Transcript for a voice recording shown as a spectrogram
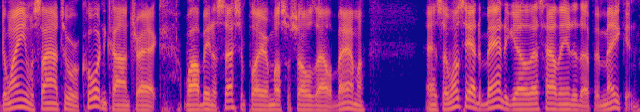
Duane was signed to a recording contract while being a session player in Muscle Shoals, Alabama. And so once they had the band together, that's how they ended up in Macon.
